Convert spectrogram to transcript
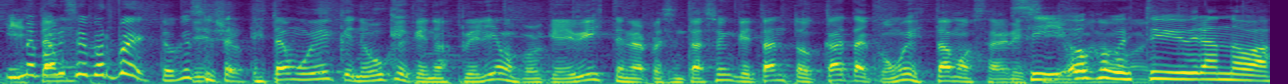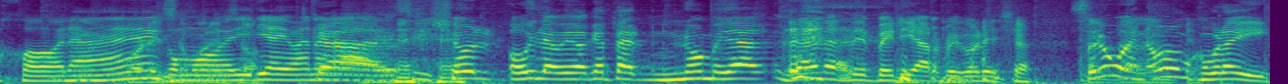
Y, me está- parece perfecto, qué sé Está, yo. está muy bien que nos busque que nos peleemos, porque viste en la presentación que tanto Cata como él estamos agresivos. Sí, ojo ¿no? que estoy vibrando bajo ahora, Por ¿eh? eso, Como diría Iván Claro, sí, yo hoy la veo a Cata, no me da ganas de pelearme con ella. Pero bueno, vamos por ahí.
